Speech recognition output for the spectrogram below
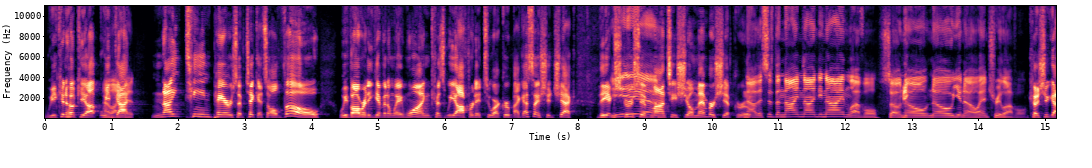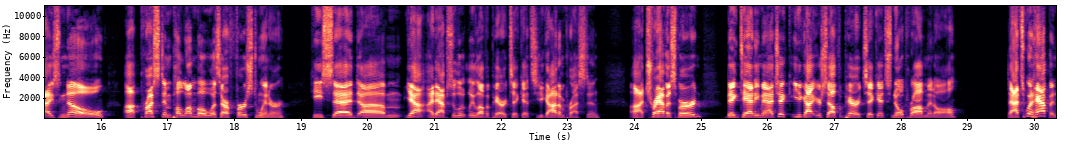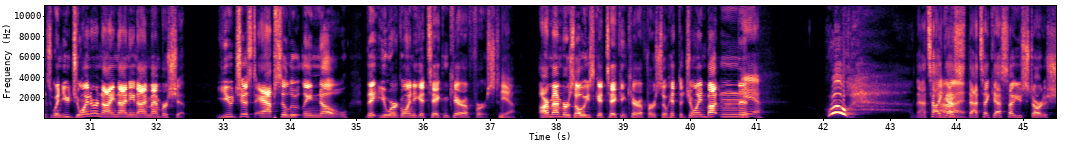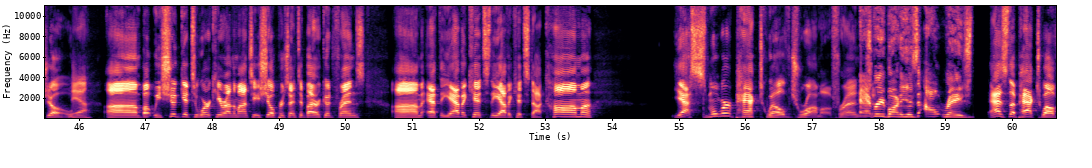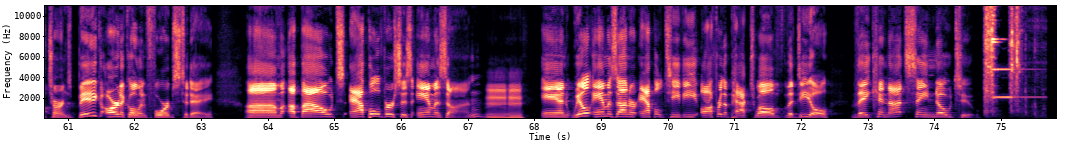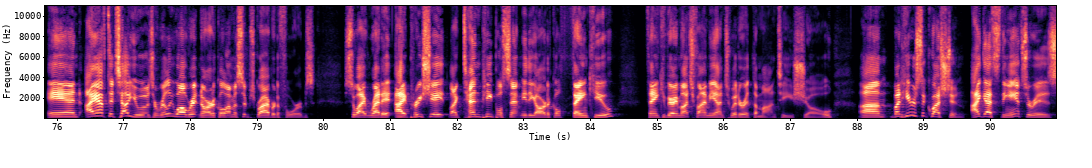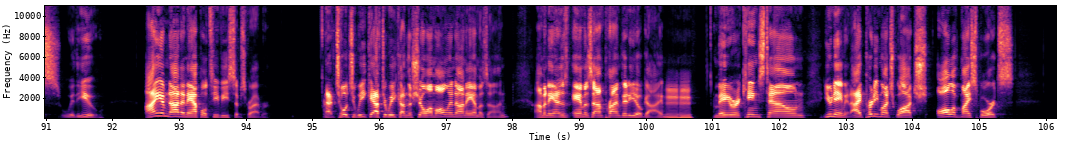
We can hook you up. We've like got it. 19 pairs of tickets, although we've already given away one because we offered it to our group. I guess I should check the exclusive Yeah. Monty Show membership group Now, this is the 9.99 level, so no, no, you know, entry level. because you guys know uh, Preston Palumbo was our first winner. He said, um, Yeah, I'd absolutely love a pair of tickets. You got him, Preston. Uh, Travis Bird, Big Daddy Magic, you got yourself a pair of tickets. No problem at all. That's what happens when you join our 999 membership. You just absolutely know that you are going to get taken care of first. Yeah. Our members always get taken care of first. So hit the join button. Yeah. Woo! That's how I All guess right. that's I guess how you start a show. Yeah. Um, but we should get to work here on the Monty Show, presented by our good friends um, at the Advocates, theadvocates.com. Yes, more Pac 12 drama, friends. Everybody is outraged. As the Pac 12 turns, big article in Forbes today um, about Apple versus Amazon. Mm-hmm. And will Amazon or Apple TV offer the Pac 12 the deal they cannot say no to? And I have to tell you, it was a really well written article. I'm a subscriber to Forbes. So I read it. I appreciate like 10 people sent me the article. Thank you. Thank you very much. Find me on Twitter at The Monty Show. Um, but here's the question I guess the answer is with you. I am not an Apple TV subscriber. I've told you week after week on the show, I'm all in on Amazon. I'm an Amazon Prime Video guy. Mayor of Kingstown, you name it. I pretty much watch all of my sports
